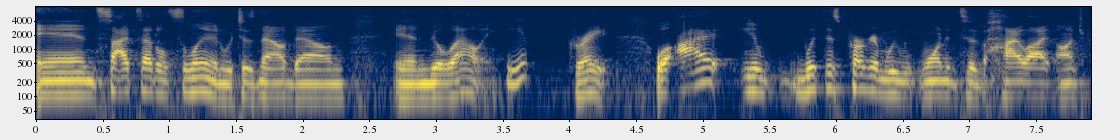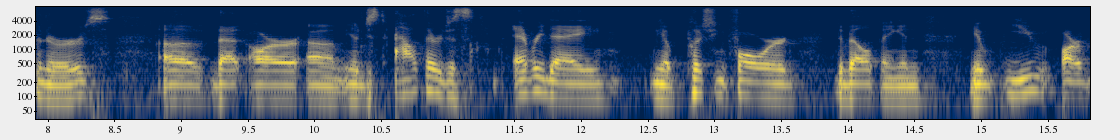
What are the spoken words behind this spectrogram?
And Side Saddle Saloon, which is now down in Mule Alley. Yep. Great. Well, I, you know, with this program, we wanted to highlight entrepreneurs uh, that are, um, you know, just out there, just every day, you know, pushing forward, developing, and you know, you are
